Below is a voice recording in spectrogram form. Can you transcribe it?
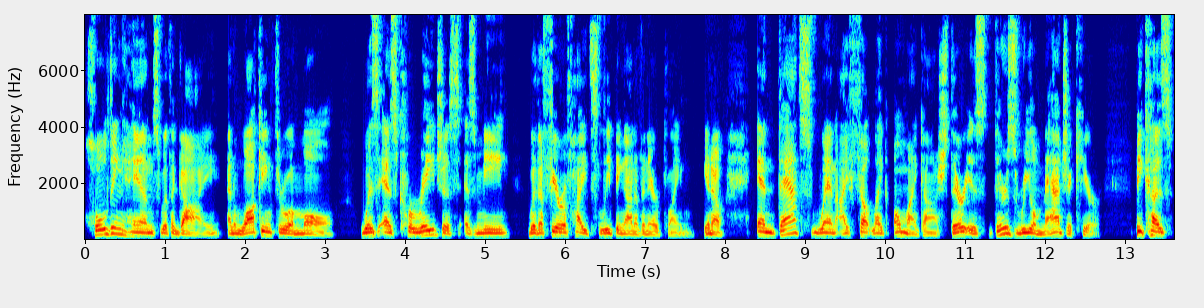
holding hands with a guy and walking through a mall was as courageous as me with a fear of heights leaping out of an airplane, you know. And that's when I felt like, oh my gosh, there is there's real magic here. Because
